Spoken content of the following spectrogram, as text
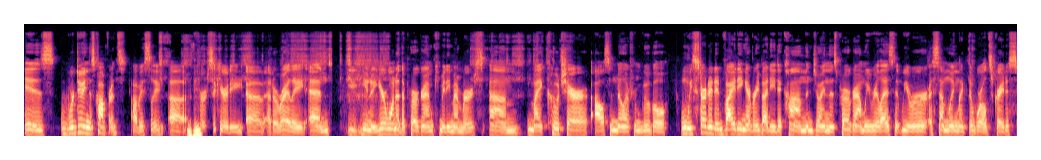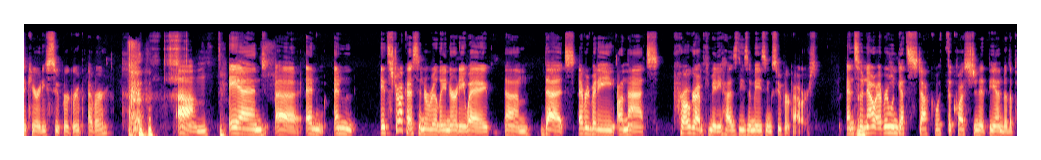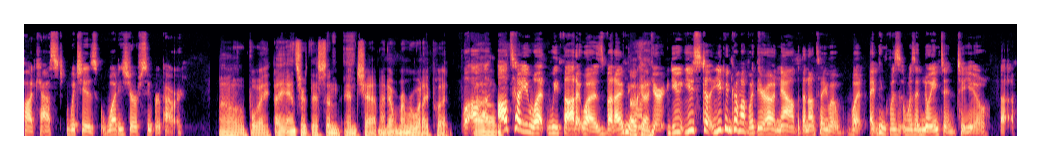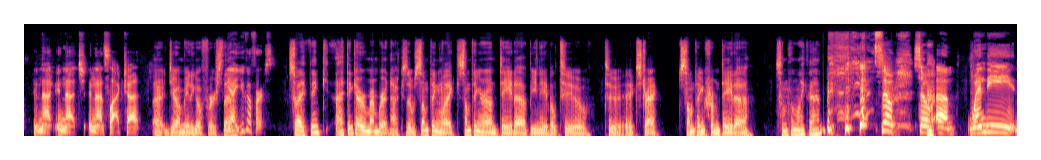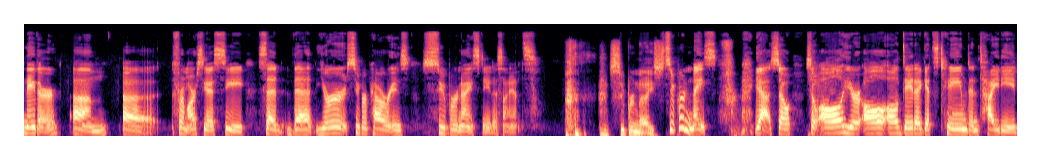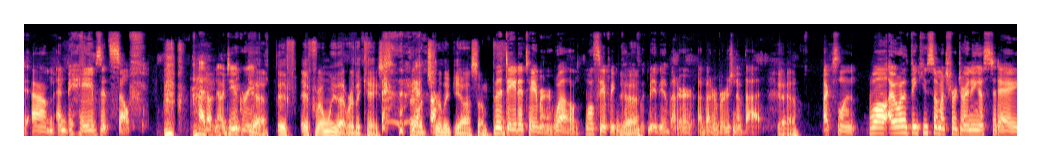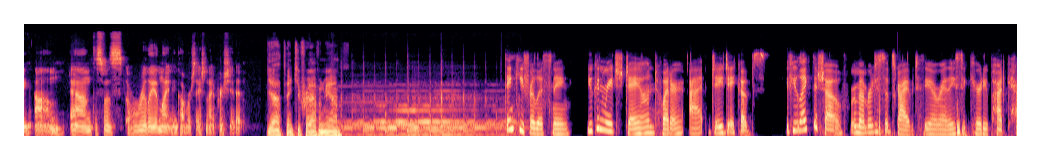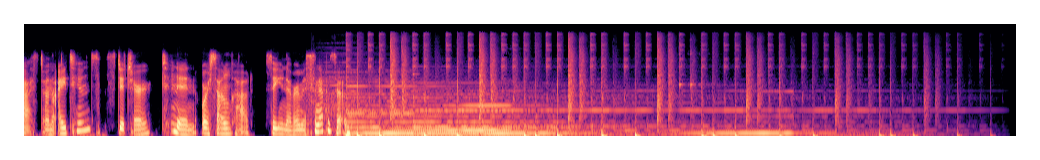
is we're doing this conference obviously uh, mm-hmm. for security uh, at O'Reilly, and you, you, know you're one of the program committee members. Um, my co-chair Allison Miller from Google when we started inviting everybody to come and join this program, we realized that we were assembling like the world's greatest security super group ever. um, and uh, and and it struck us in a really nerdy way um, that everybody on that program committee has these amazing superpowers. And so mm. now everyone gets stuck with the question at the end of the podcast, which is, "What is your superpower?" Oh boy, I answered this in, in chat, and I don't remember what I put. Well, I'll, um, I'll tell you what we thought it was, but I think okay. Your, you you still you can come up with your own now. But then I'll tell you what what I think was was anointed to you uh, in that in that in that Slack chat. do you want me to go first? Then yeah, you go first. So I think I think I remember it now because it was something like something around data, being able to to extract something from data, something like that. so so um, Wendy Nather. Um, uh, from R-CISC said that your superpower is super nice data science. super nice. Super nice. Yeah. So so all your all all data gets tamed and tidied um, and behaves itself. I don't know. Do you agree? Yeah. If if only that were the case, that yeah. would truly be awesome. The data tamer. Well, we'll see if we can come yeah. up with maybe a better a better version of that. Yeah. Excellent. Well, I want to thank you so much for joining us today. Um, and this was a really enlightening conversation. I appreciate it. Yeah, thank you for having me on. Thank you for listening. You can reach Jay on Twitter at jayjacobs. If you like the show, remember to subscribe to the O'Reilly Security Podcast on iTunes, Stitcher, TuneIn, or SoundCloud so you never miss an episode.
